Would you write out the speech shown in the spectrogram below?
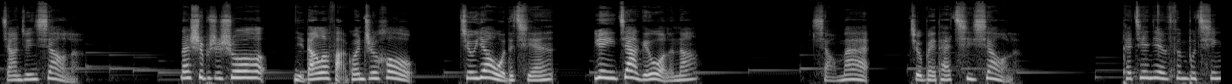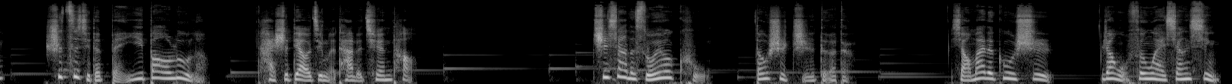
将军笑了：“那是不是说你当了法官之后，就要我的钱，愿意嫁给我了呢？”小麦就被他气笑了。他渐渐分不清是自己的本意暴露了，还是掉进了他的圈套。吃下的所有苦，都是值得的。小麦的故事，让我分外相信。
